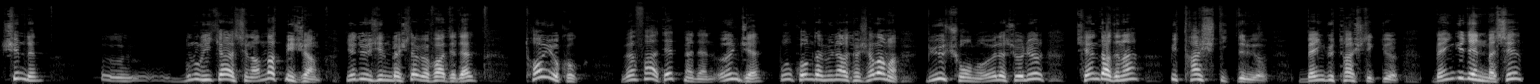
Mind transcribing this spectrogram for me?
Şimdi e, bunun hikayesini anlatmayacağım. 725'te vefat eder. Tonyukuk vefat etmeden önce bu konuda münakaşalı ama büyük çoğunluğu öyle söylüyor. Kendi adına bir taş diktiriyor. Bengü taş diktiriyor. Bengü denmesi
